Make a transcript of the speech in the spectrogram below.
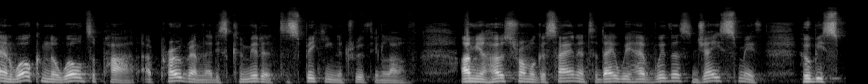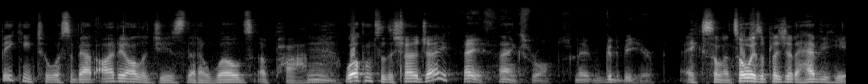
and welcome to Worlds Apart, a program that is committed to speaking the truth in love. I'm your host, Rommel Gussain, and today we have with us Jay Smith, who'll be speaking to us about ideologies that are worlds apart. Welcome to the show, Jay. Hey, thanks, Ron. Good to be here. Excellent. It's always a pleasure to have you here.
